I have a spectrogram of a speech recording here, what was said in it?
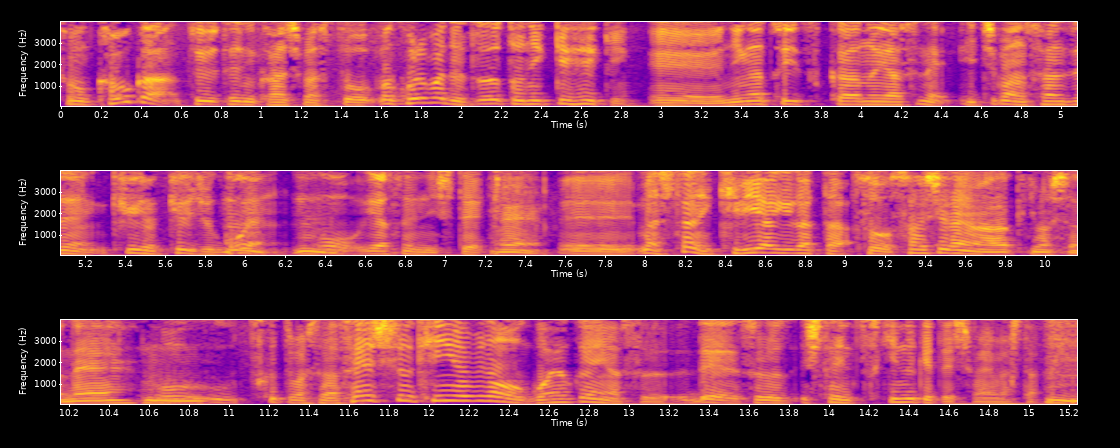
その株価という点に関しますと、まあ、これまでずっと日経平均、えー、2月5日の安値、13,995円を安値にして、うんうん、えー、まあ、下に切り上げ型。そう、最終ライン上がってきましたね。を作ってましたが、先週金曜日の500円安で、それを下に突き抜けてしまいました。うん、ま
